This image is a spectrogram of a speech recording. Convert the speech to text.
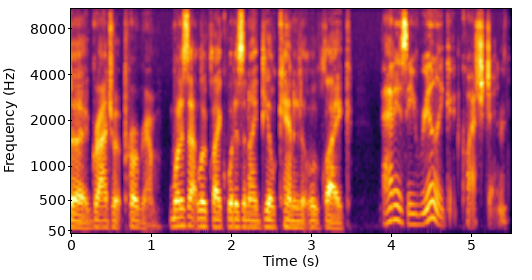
the graduate program? What does that look like? What does an ideal candidate look like? That is a really good question.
